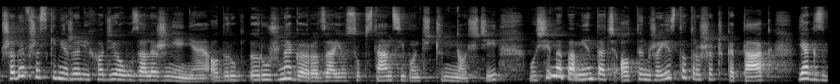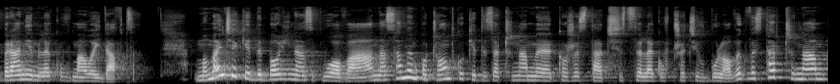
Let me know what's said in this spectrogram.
Przede wszystkim, jeżeli chodzi o uzależnienie od ró- różnego rodzaju substancji bądź czynności, musimy pamiętać o tym, że jest to troszeczkę tak, jak z braniem leku w małej dawce. W momencie, kiedy boli nas głowa, na samym początku, kiedy zaczynamy korzystać z leków przeciwbólowych, wystarczy nam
